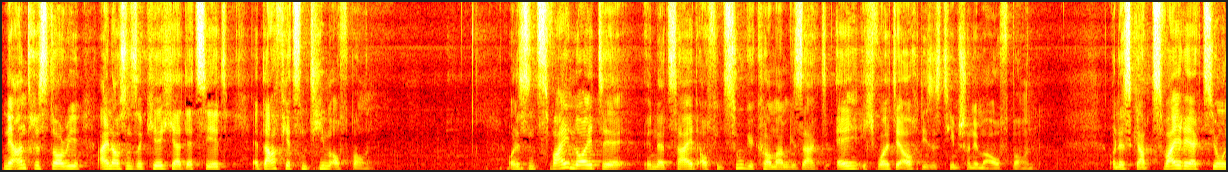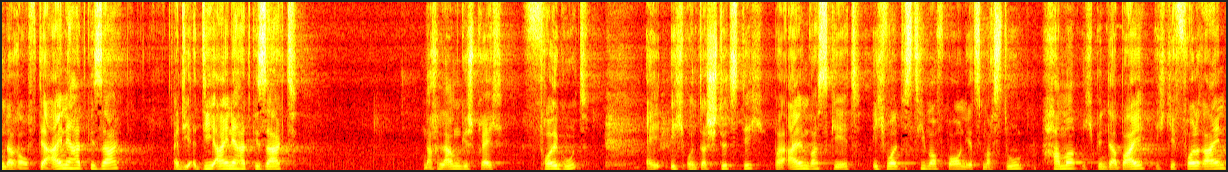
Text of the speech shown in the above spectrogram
Eine andere Story, einer aus unserer Kirche hat erzählt, er darf jetzt ein Team aufbauen. Und es sind zwei Leute in der Zeit auf ihn zugekommen, haben gesagt, ey, ich wollte auch dieses Team schon immer aufbauen. Und es gab zwei Reaktionen darauf. Der eine hat gesagt, die, die eine hat gesagt, nach langem Gespräch, voll gut, ey, ich unterstütze dich bei allem, was geht. Ich wollte das Team aufbauen, jetzt machst du, Hammer, ich bin dabei, ich gehe voll rein.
